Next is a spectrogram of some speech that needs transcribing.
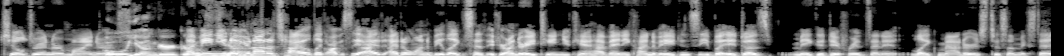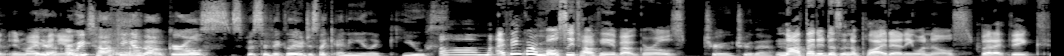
children or minors Oh, younger girls. I mean, you know, you're not a child. Like, obviously, I I don't want to be like says if you're under 18, you can't have any kind of agency, but it does make a difference and it like matters to some extent, in my Yeah. opinion. Are we talking about girls specifically, or just like any like youth? Um, I think we're mostly talking about girls. True, true that. Not that it doesn't apply to anyone else, but I think,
